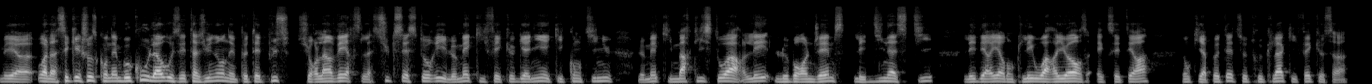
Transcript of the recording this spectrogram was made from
Mais euh, voilà, c'est quelque chose qu'on aime beaucoup. Là, aux États-Unis, on est peut-être plus sur l'inverse, la success story, le mec qui fait que gagner et qui continue, le mec qui marque l'histoire, les LeBron James, les dynasties, les derrière, donc les Warriors, etc. Donc il y a peut-être ce truc-là qui fait que ça,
